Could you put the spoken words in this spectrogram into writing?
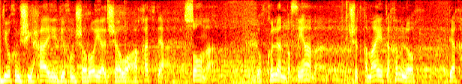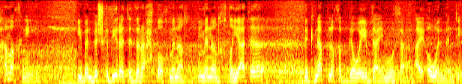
ديوخم شيحاي ديوخم شروية شاوعة خثة صومة. دوخ كلن بصيامة. شد قماية تخملخ ديخ همخني. يبن بش كبيرة تدرحقخ من من خطياته ديك نبلخ بقوي بدا يموثا أي أول من دي.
